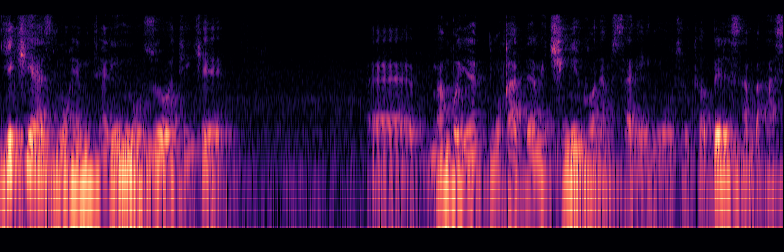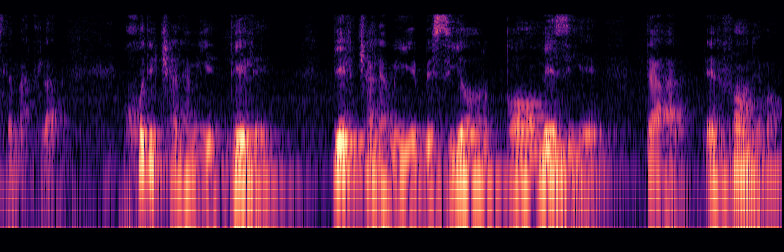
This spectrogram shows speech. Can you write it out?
یکی از مهمترین موضوعاتی که من باید مقدمی چینی کنم سر این موضوع تا برسم به اصل مطلب خود کلمه دله دل کلمه بسیار قامزیه در عرفان ما.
